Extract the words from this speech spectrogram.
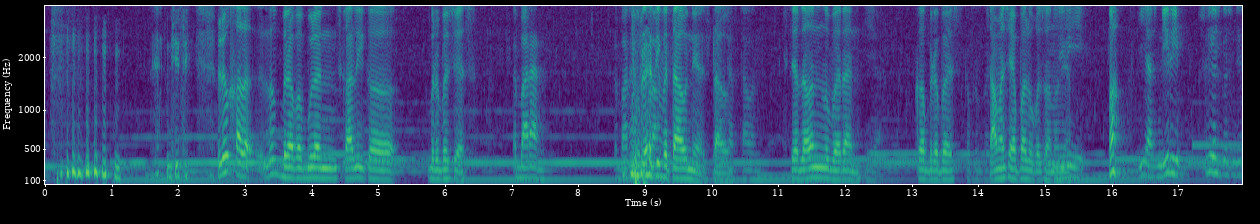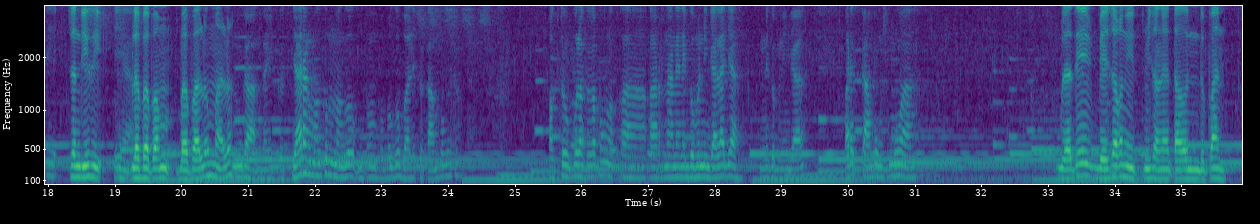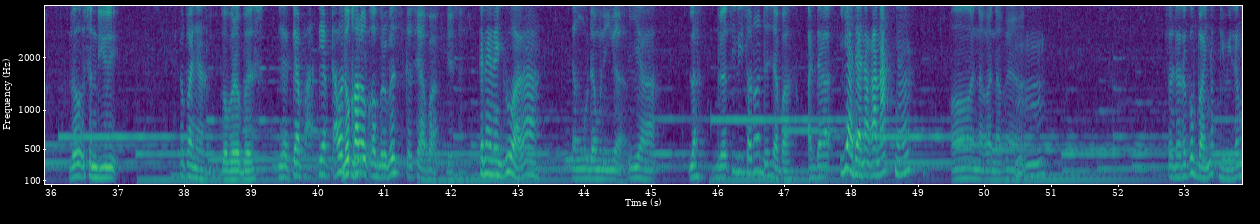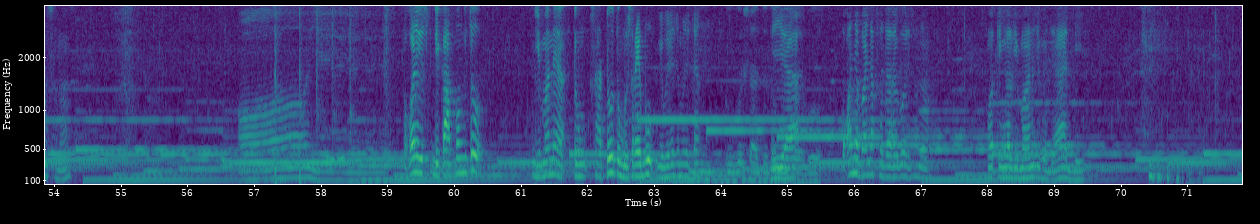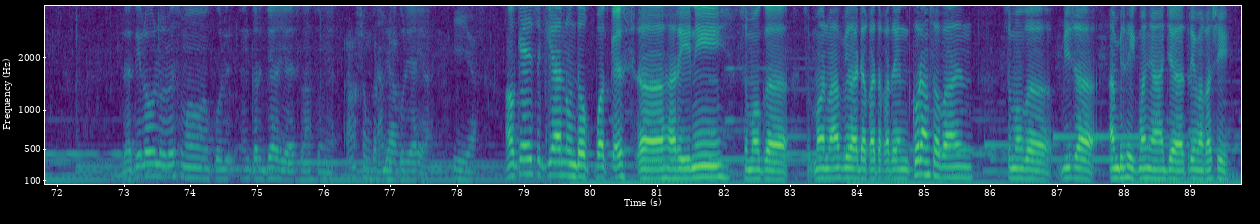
lu kalau lu berapa bulan sekali ke Brebes ya? Lebaran. Lebaran Berarti pulang bertahun ya setahun. setiap tahun. Setiap tahun lebaran Iya. ke Brebes. Ke Brebes. Sama siapa lu ke sononya? Sendiri. Hah? Iya, sendiri. Serius gue sendiri. Sendiri. Iya. Lah bapak bapak lu malu? Enggak, enggak ikut. Jarang mah gue, mah gue, bapak gue balik ke kampung itu. Waktu pulang ke kampung ka- karena nenek gue meninggal aja. Nenek gue meninggal. Pada ke kampung semua. Berarti besok nih misalnya tahun depan lu sendiri Apanya? ke Brebes. Ya tiap tiap tahun Lu kalau ke Brebes ke siapa biasanya? ke nenek gue lah. Yang udah meninggal. Iya. Lah, berarti di sana ada siapa? Ada, iya ada anak-anaknya. Oh, anak-anaknya. Mm-mm. Saudara gue banyak di Wilang sana. Pokoknya di, kampung itu gimana ya? Tung, satu tumbuh seribu gimana sih Chan? Gugur satu tuh. Iya. Pokoknya banyak saudara gue di sana. Mau tinggal di mana juga jadi. Berarti lo lulus mau kul- kerja ya langsung ya? Langsung Sambil kerja. kuliah ya? Iya. Oke, sekian untuk podcast eh, hari ini. Semoga mohon maaf bila ada kata-kata yang kurang sopan. Semoga bisa ambil hikmahnya aja. Terima kasih.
